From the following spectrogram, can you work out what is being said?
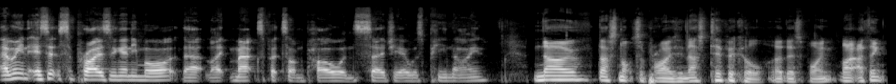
I mean, is it surprising anymore that like Max puts on pole and Sergio was P nine? No, that's not surprising. That's typical at this point. Like I think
